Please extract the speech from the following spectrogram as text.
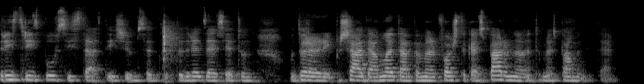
drīz, drīz būs izstāstīšu jums, tad, tad redzēsiet, un, un tur arī par šādām lietām, piemēram, forši tā kā es pārunāju, tad mēs pameditējam.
